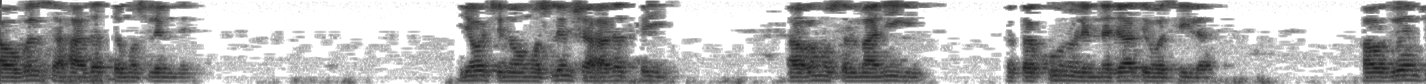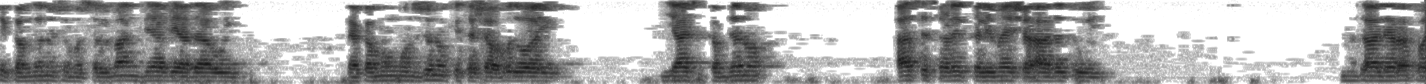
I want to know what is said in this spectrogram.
او بل شهادت د مسلم دی یو چې نو مسلم شهادت کوي هغه مسلمانیږي فتكون للنجات وسیله او دویم چې کمدنو چې مسلمان بیا بیا دا وي لکه مونږ منځونو کې تشهد وایو یا چې کمدنو اسه سړی کلمه شهادت وایي دا لرفع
